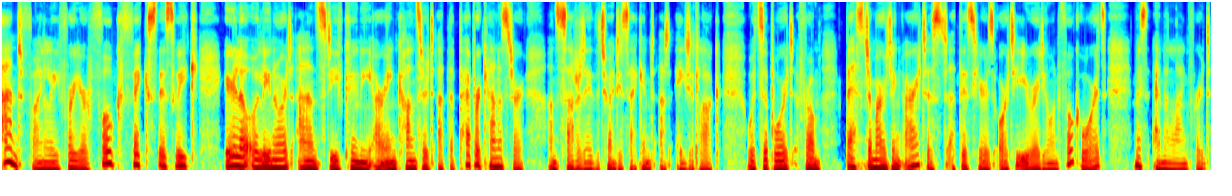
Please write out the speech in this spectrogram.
And finally, for your folk fix this week, Iarla Ó Lionáird and Steve Cooney are in concert at the Pepper Canister on Saturday, the 22nd at 8 o'clock, with support from Best Emerging Artist at this year's RTE Radio and Folk Awards, Miss Emma Langford.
